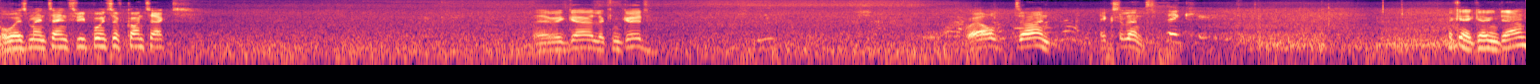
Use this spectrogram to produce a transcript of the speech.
Always maintain three points of contact. There we go, looking good. Well done. Excellent. Thank you. Okay, going down.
